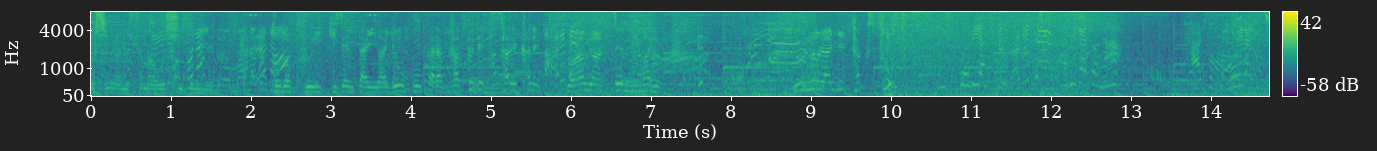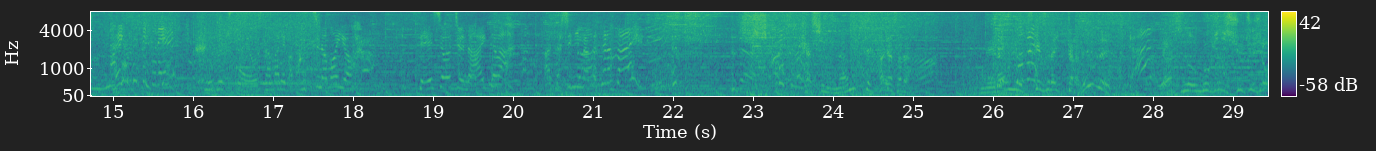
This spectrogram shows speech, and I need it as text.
星神様を沈めればこの空域全体が陽光から隔絶されかね我が全魔力うぬらに託そうミストリアスありがとな。あとはオイラたちに任せてくれ。吹雪さえ収まればこっちのもんよ。青少獣の相手は私に任せなさい。しかしなんて速さだ。狙いをつけづらいったらねえぜ。奴の動きに集中しろ。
